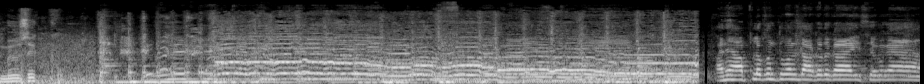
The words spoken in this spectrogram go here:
Music. आणि आपलं पण तुम्हाला दाखवतो हे बघा.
